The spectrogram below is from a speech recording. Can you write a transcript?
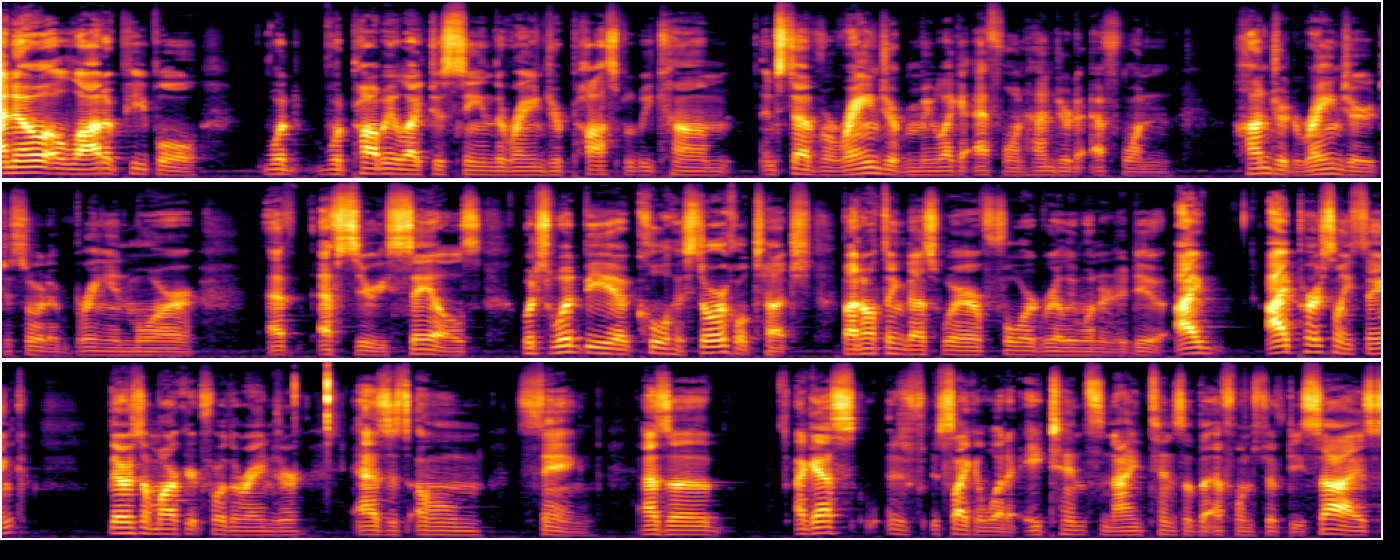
I know a lot of people would would probably like to see the Ranger possibly become instead of a Ranger, maybe like a F one hundred F one hundred Ranger to sort of bring in more F, F Series sales, which would be a cool historical touch. But I don't think that's where Ford really wanted to do. I I personally think there's a market for the Ranger as its own thing, as a I guess it's like a what an eight tenths, nine tenths of the F one fifty size,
